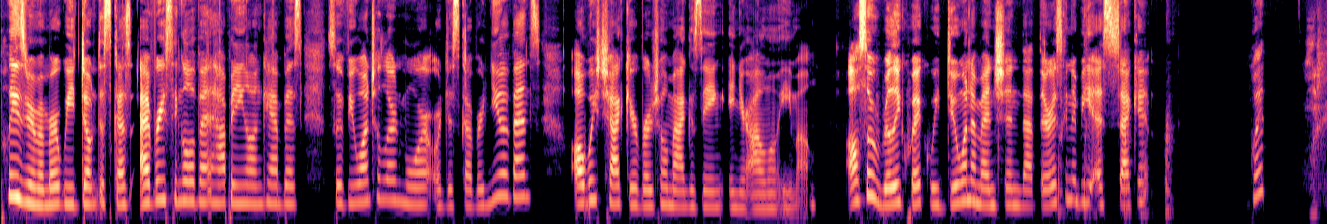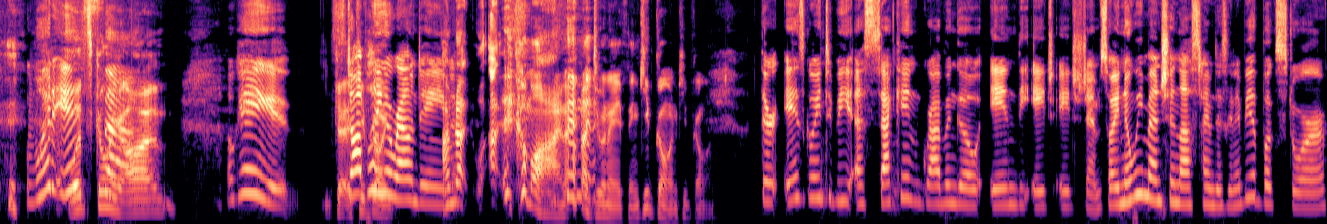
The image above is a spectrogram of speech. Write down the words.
Please remember, we don't discuss every single event happening on campus, so if you want to learn more or discover new events, always check your virtual magazine in your Alamo email. Also, really quick, we do want to mention that there is going to be a second. what, What is what's going that? on Okay, Okay, stop playing going. around, Dane. i'm not I- come on i'm not doing anything keep going keep going there is going to be a second grab and go in the HH gym. So I know we mentioned last time there's going to be a bookstore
